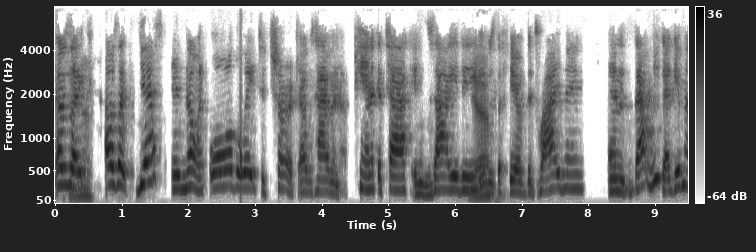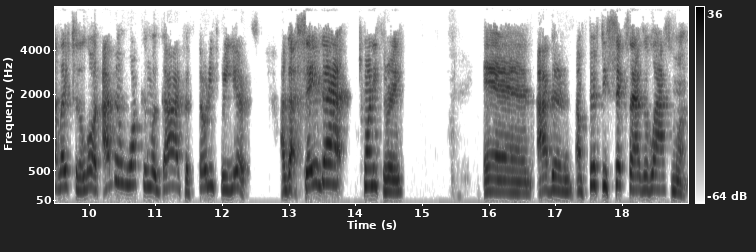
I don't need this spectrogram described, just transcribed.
was like, yeah. I was like, yes and no. And all the way to church, I was having a panic attack, anxiety. Yeah. It was the fear of the driving. And that week, I gave my life to the Lord. I've been walking with God for 33 years. I got saved at 23, and I've been, I'm 56 as of last month,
